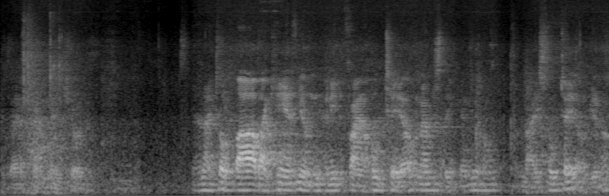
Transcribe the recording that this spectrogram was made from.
because I have family and children. And I told Bob, I can't, you know, I need to find a hotel, and I was thinking, you know, a nice hotel, you know?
